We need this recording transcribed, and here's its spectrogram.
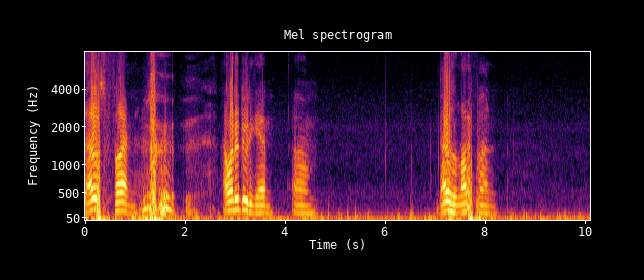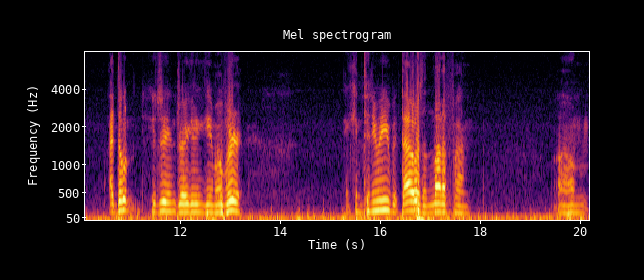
that was fun. I want to do it again. Um that was a lot of fun. I don't usually enjoy getting game over and continuing, but that was a lot of fun. Um,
